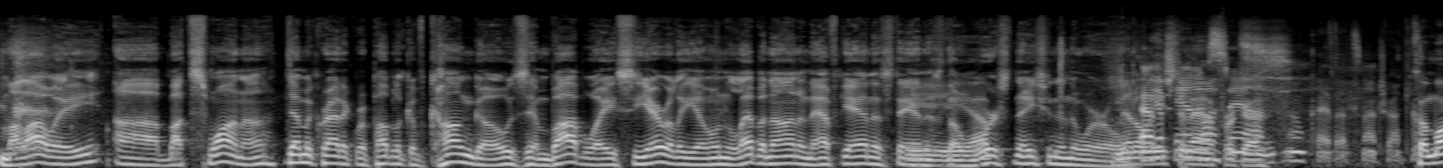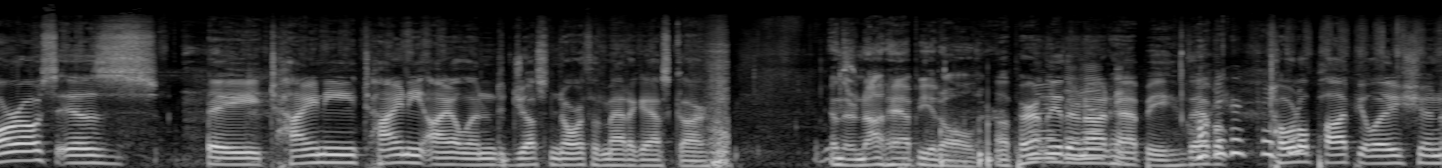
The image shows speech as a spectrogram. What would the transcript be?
Malawi, uh, Botswana, Democratic Republic of Congo, Zimbabwe, Sierra Leone, Lebanon, and Afghanistan is the Yep. worst nation in the world. Middle East and Africa. Okay, that's not shocking. Comoros is a tiny, tiny island just north of Madagascar. And they're not happy at all there. Apparently, they're aren't happy. happy? They have a total population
